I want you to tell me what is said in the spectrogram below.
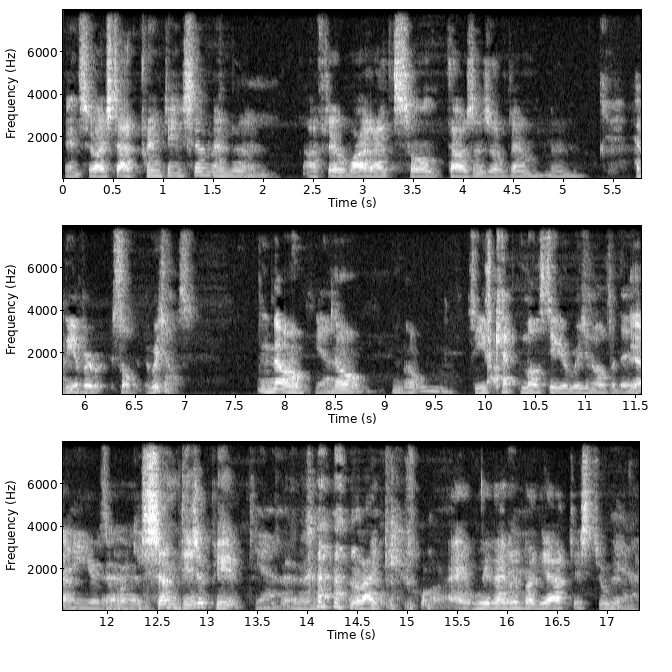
And so I started printing some, and uh, Mm. after a while, I'd sold thousands of them. Uh, Have you ever sold originals? no, Yeah. no, no. So you've kept most of your original over the many years of Uh, working. some disappeared. Yeah. Uh, like for, uh, with everybody artists, you yeah.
